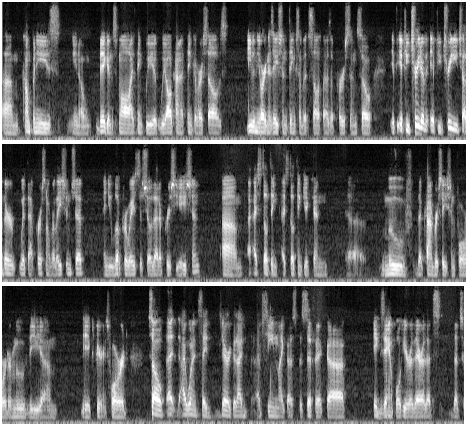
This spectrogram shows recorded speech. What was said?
um, companies, you know, big and small. I think we we all kind of think of ourselves. Even the organization thinks of itself as a person. So if, if you treat if you treat each other with that personal relationship, and you look for ways to show that appreciation, um, I, I, still think I still think it can uh, move the conversation forward or move the um, the experience forward. So I, I, wouldn't say Derek that I, I've seen like a specific uh, example here or there that's that's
